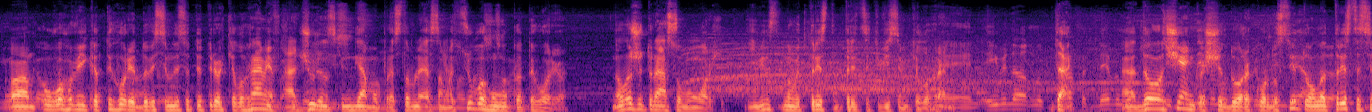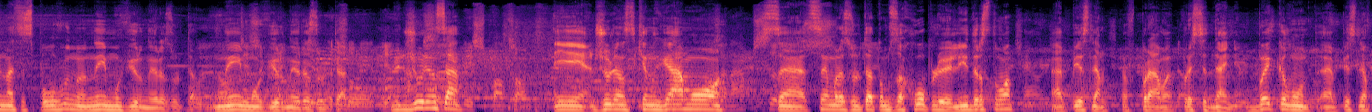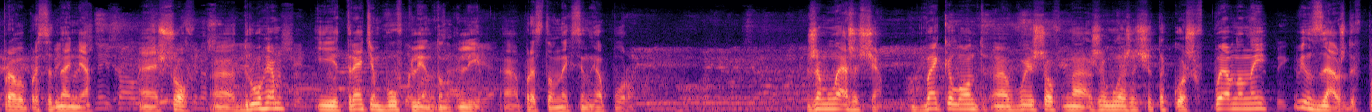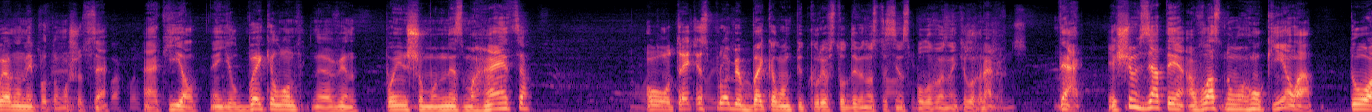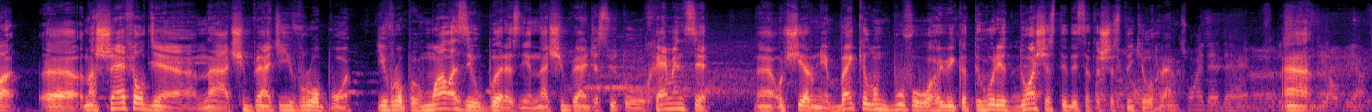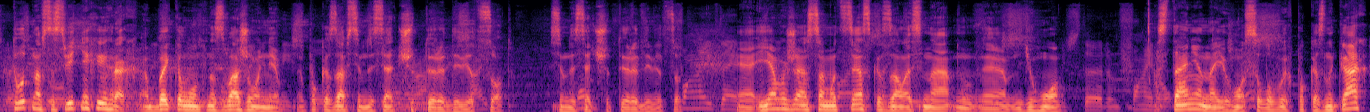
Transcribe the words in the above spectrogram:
а, у ваговій категорії до 83 кілограмів, а Джуліан Скінгемо представляє саме цю вагову категорію. Належить расову орхі, і він становить 338 кілограмів. Так, е, далеченько ще до рекорду світу, але 317,5 – неймовірний результат. Неймовірний результат. Від Джурінса і Джуріан Скінгамо з цим результатом захоплює лідерство е, після вправи присідання. Бекелунд е, після вправи присідання йшов другим, і третім був Клінтон Лі, представник Сінгапуру. Жим лежаче. Бекелонд е, вийшов на жим лежаче також впевнений. Він завжди впевнений, тому що це е, К'єл Егіл Бекелонд. Е, Він по-іншому не змагається. У третій спробі Бекелон підкорив 197,5 кілограмів. Так, якщо взяти власну вагу К'єла, то е, на Шеффілді, на чемпіонаті Європи, Європи в Малазі у березні, на чемпіонаті світу у Хемінсі е, у червні, Бекелон був у ваговій категорії до 66 кілограмів. Е, Тут на всесвітніх іграх Бекелунд на зважуванні показав 74 900. 74 900. Е, І я вважаю, саме це сказалось на е, його стані, на його силових показниках.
